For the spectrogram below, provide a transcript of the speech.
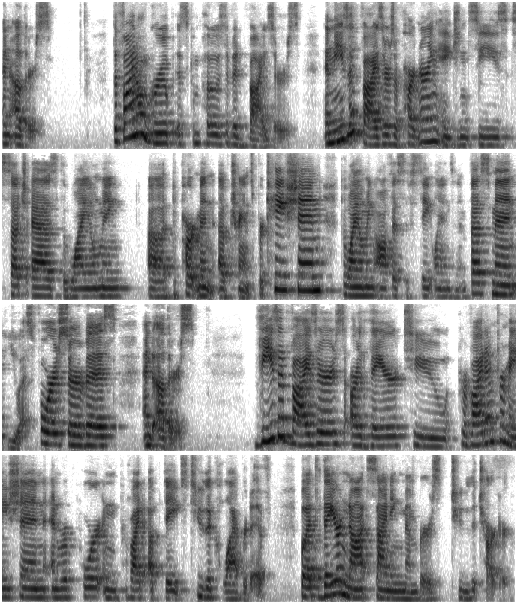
and others. The final group is composed of advisors, and these advisors are partnering agencies such as the Wyoming uh, Department of Transportation, the Wyoming Office of State Lands and Investment, U.S. Forest Service, and others. These advisors are there to provide information and report and provide updates to the collaborative, but they are not signing members to the charter.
